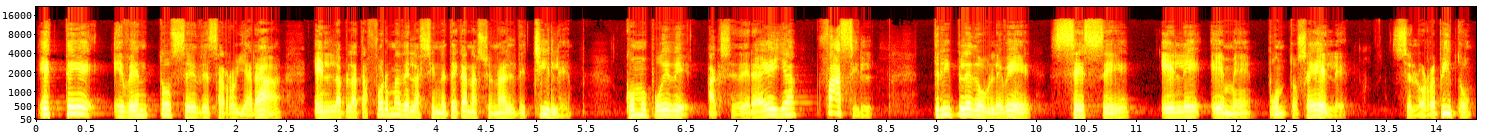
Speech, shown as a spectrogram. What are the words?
Este evento se desarrollará en la plataforma de la Cineteca Nacional de Chile. ¿Cómo puede acceder a ella? Fácil www.cclm.cl. Se lo repito,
